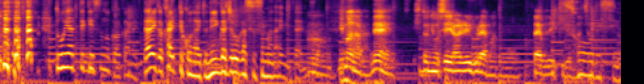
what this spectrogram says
どうやって消すのか分かんない誰か帰ってこないと年賀状が進まないみたいなさ、うん。今ならね、人に教えられるぐらいまでもだいぶできるそうですよ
